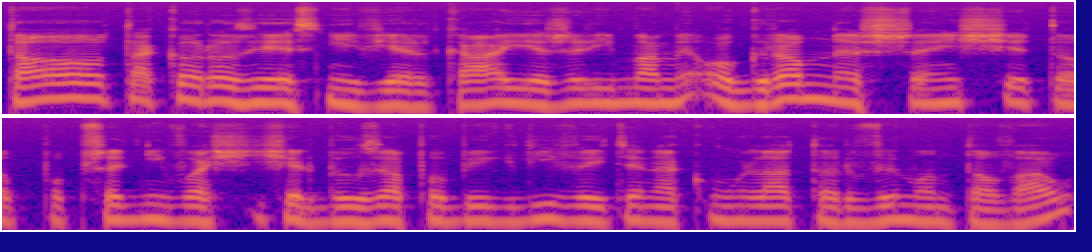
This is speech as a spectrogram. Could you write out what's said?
to ta korozja jest niewielka. Jeżeli mamy ogromne szczęście, to poprzedni właściciel był zapobiegliwy i ten akumulator wymontował.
